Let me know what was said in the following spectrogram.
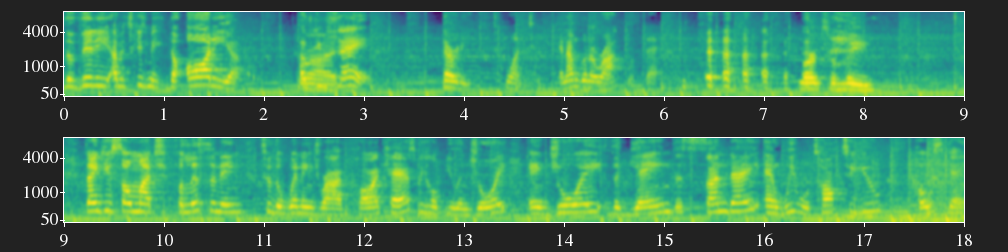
the video, I mean, excuse me, the audio of you saying 30 20. And I'm going to rock with that. Works for me. Thank you so much for listening to the Winning Drive podcast. We hope you enjoy. Enjoy the game this Sunday, and we will talk to you post game.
